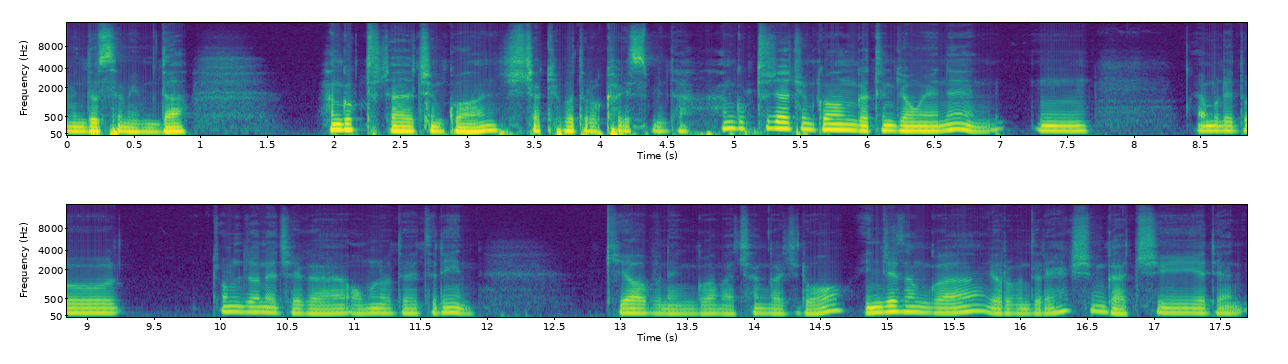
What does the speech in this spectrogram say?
민도쌤입니다. 한국투자증권 시작해 보도록 하겠습니다. 한국투자증권 같은 경우에는 음, 아무래도 좀 전에 제가 업로드 해 드린 기업은행과 마찬가지로 인재상과 여러분들의 핵심 가치에 대한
